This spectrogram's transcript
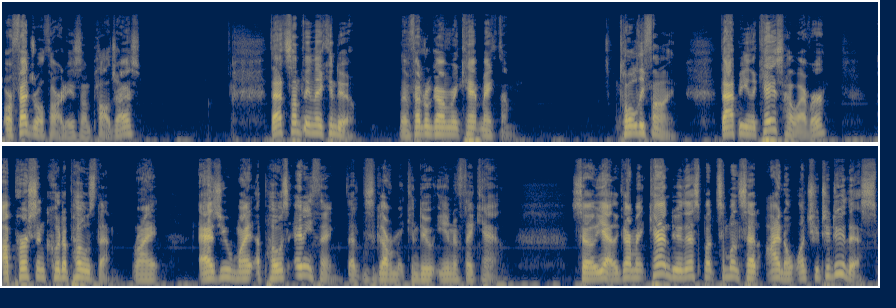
or federal authorities, I apologize, that's something they can do. The federal government can't make them. Totally fine. That being the case, however, a person could oppose them, right? As you might oppose anything that this government can do, even if they can. So, yeah, the government can do this, but someone said, I don't want you to do this,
